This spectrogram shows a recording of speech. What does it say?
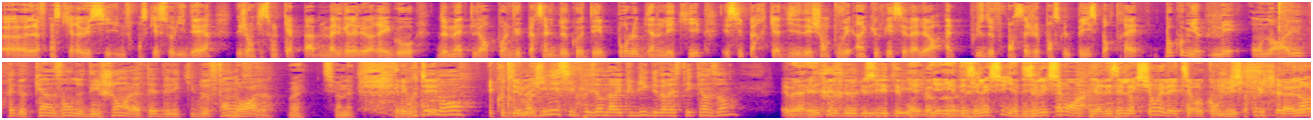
Euh, la France qui réussit, une France qui est solidaire, des gens qui sont capables, malgré leur ego, de mettre leur point de vue personnel de côté pour le bien de l'équipe. Et si par cas Didier Deschamps pouvait inculquer ces valeurs à plus de Français, je pense que le pays se porterait beaucoup mieux. Mais on aura eu près de 15 ans de Deschamps à la tête de l'équipe de France. On aura, ouais, si on. C'est Écoutez, beaucoup, non? écoutez, moi, Imaginez si le président de la République devait rester 15 ans? Eh ben, il y a- y y a des élections, il y a des élections, hein. il y a des élections, il a été reconduit. Euh, non,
